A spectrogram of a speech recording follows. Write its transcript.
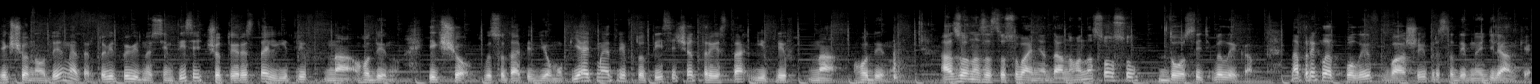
Якщо на 1 метр, то відповідно 7400 літрів на годину. Якщо висота підйому 5 метрів, то 1300 літрів на годину. А зона застосування даного насосу досить велика. Наприклад, полив вашої присадибної ділянки,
